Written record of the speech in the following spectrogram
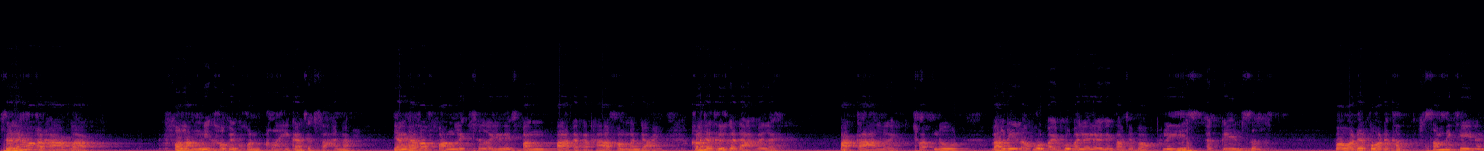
เสร็จแล้วเขาก็ถามว่าฝรั่งนี่เขาเป็นคนใกล้การศึกษานะ อย่างถ้าเขาฟังเลคเชอร์อย่างนี้ฟังปาตกถาฟังบรรยายเขาจะถือกระดาษไว้เลย ปากกาเลยช็อตโน้ตบางทีเราพูดไปพูดไปเร็วๆเนี่ยเขาจะบอก please again sir บอกว่าได้โปรดนะครับ ซ้ำอีกทีหนึ่ง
